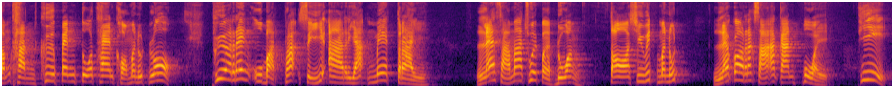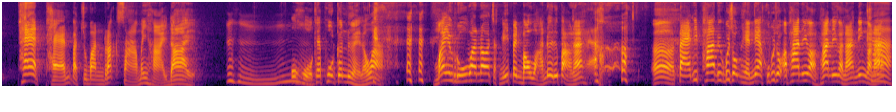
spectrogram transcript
สำคัญคือเป็นตัวแทนของมนุษย์โลก เพื่อเร่งอุบัติพระศรีอารยะเมตไตร และสามารถช่วยเปิดดวง ต่อชีวิตมนุษย์ แล้วก็รักษาอาการป่วยที่แพทย์แผนปัจจุบันรักษาไม่หายได้ อื้อหือโอ้โห แค่พูดก็เหนื่อยแล้วอะ ไม่รู้ว่านอกจากนี้เป็นเบาหวานด้วยหรือเปล่านะเออแต่ที่ภาพที่คุณผู้ชมเห็นเนี่ยคุณผู้ชมเอาภาพนี้ก่อนภาพนี้ก่อนนะนิ่งก่อนนะค่ะ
